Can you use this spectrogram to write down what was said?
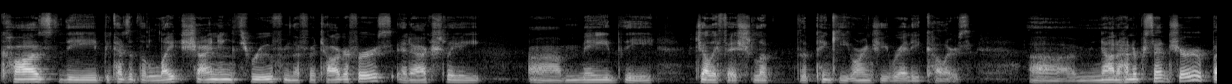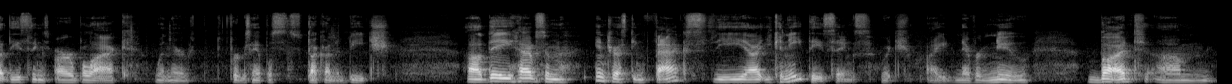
caused the, because of the light shining through from the photographers, it actually uh, made the jellyfish look the pinky, orangey, reddy colors. Um, not 100% sure, but these things are black when they're, for example, stuck on a beach. Uh, they have some interesting facts. The uh, You can eat these things, which I never knew, but um,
